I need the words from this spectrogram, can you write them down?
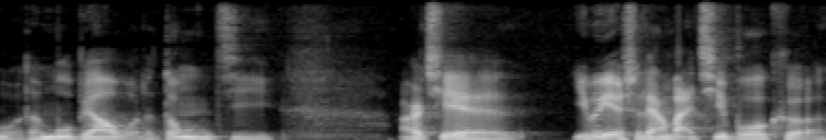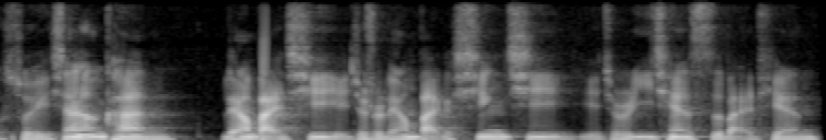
我的目标、我的动机。而且因为也是两百期播客，所以想想看，两百期也就是两百个星期，也就是一千四百天。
